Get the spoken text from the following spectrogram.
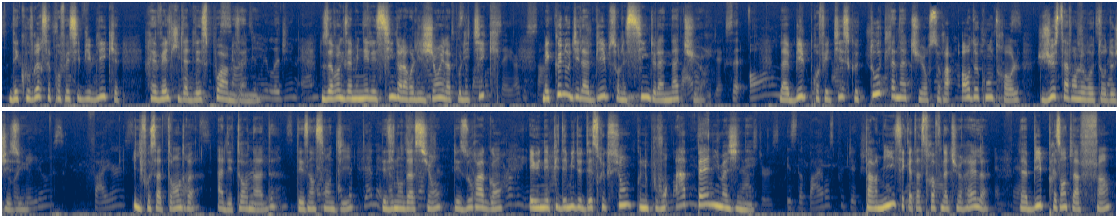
Découvrir ces prophéties bibliques révèle qu'il y a de l'espoir, mes amis. Nous avons examiné les signes dans la religion et la politique, mais que nous dit la Bible sur les signes de la nature? La Bible prophétise que toute la nature sera hors de contrôle juste avant le retour de Jésus. Il faut s'attendre à des tornades, des incendies, des inondations, des ouragans et une épidémie de destruction que nous pouvons à peine imaginer. Parmi ces catastrophes naturelles, la Bible présente la faim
